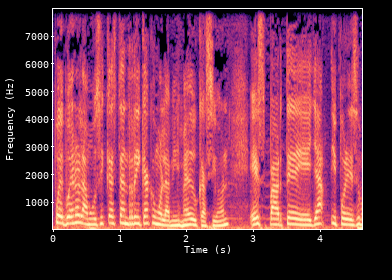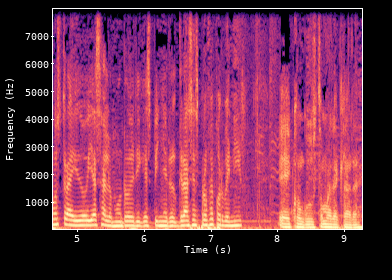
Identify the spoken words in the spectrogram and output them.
Pues bueno, la música es tan rica como la misma educación, es parte de ella y por eso hemos traído hoy a Salomón Rodríguez Piñero. Gracias, profe, por venir. Eh, con gusto, María Clara,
